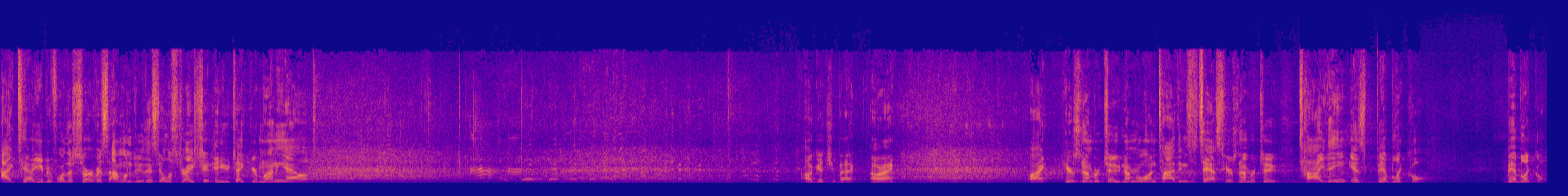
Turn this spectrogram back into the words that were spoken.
I tell you before the service, I'm going to do this illustration and you take your money out? I'll get you back. All right. All right, here's number two. Number one, tithing is a test. Here's number two tithing is biblical biblical.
